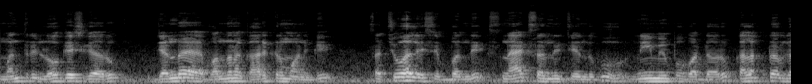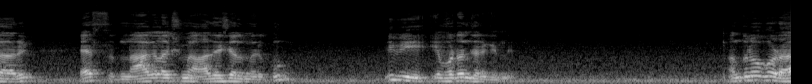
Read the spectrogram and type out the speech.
మంత్రి లోకేష్ గారు జెండా వందన కార్యక్రమానికి సచివాలయ సిబ్బంది స్నాక్స్ అందించేందుకు నియమింపబడ్డారు. కలెక్టర్ గారి ఎస్ నాగలక్ష్మి ఆదేశాల మేరకు ఇవి ఇవ్వడం జరిగింది. అందులో కూడా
